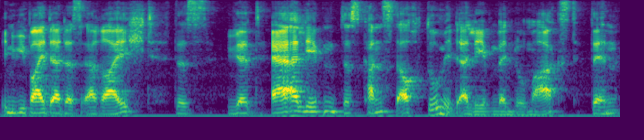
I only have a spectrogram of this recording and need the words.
Inwieweit er das erreicht, das wird er erleben, das kannst auch du miterleben, wenn du magst. Denn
